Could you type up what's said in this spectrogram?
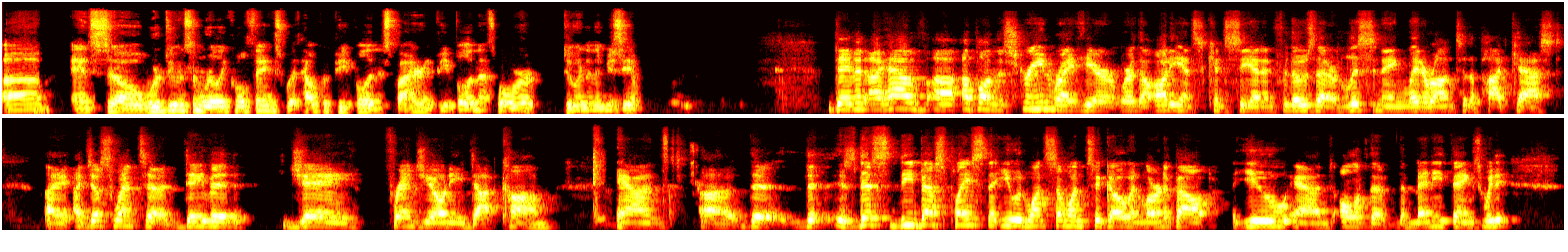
Um, and so we're doing some really cool things with helping people and inspiring people. And that's what we're doing in the museum David, I have uh, up on the screen right here where the audience can see it. And for those that are listening later on to the podcast, I, I just went to davidjfrangioni.com. And uh, the, the, is this the best place that you would want someone to go and learn about you and all of the, the many things? We,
